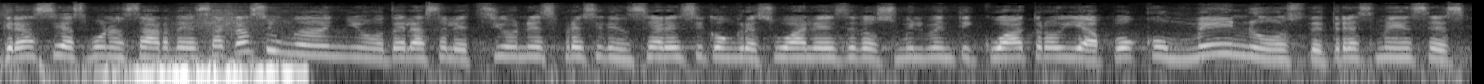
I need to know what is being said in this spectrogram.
Gracias, buenas tardes. A casi un año de las elecciones presidenciales y congresuales de 2024 y a poco menos de tres meses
